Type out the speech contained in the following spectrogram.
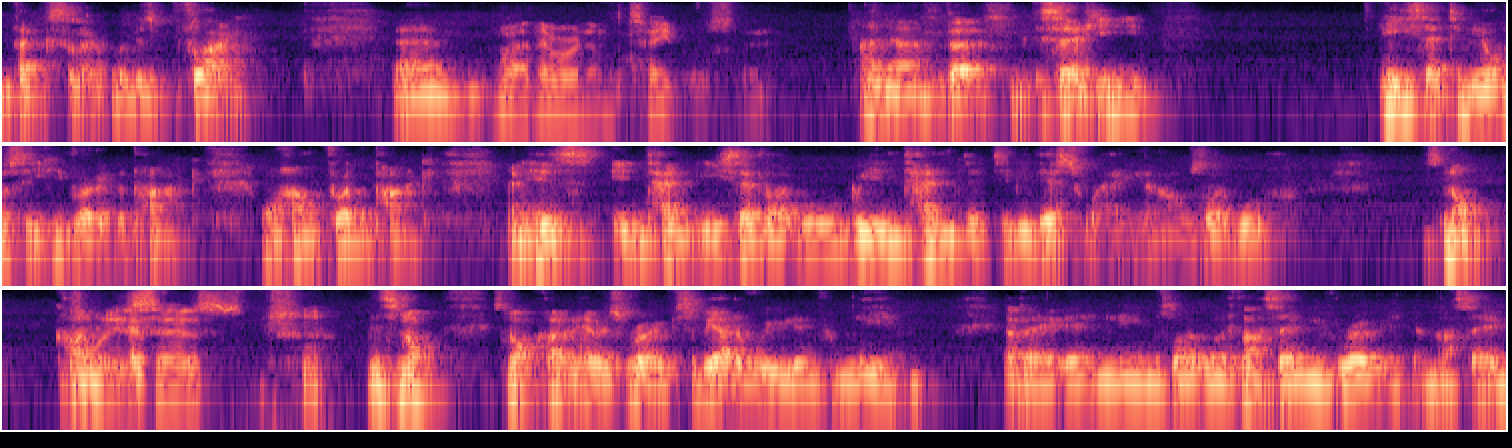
vexillor with his flag. Um, Well, they were on the table, so. I know, but so he he said to me, obviously he wrote the pack or helped write the pack, and his intent. He said like, well, we intended it to be this way, and I was like, well, it's not That's kind what of it says. it's not it's not kind of how it's wrote. So we had a ruling from Liam about it, and Liam was like, well, if that's how we've wrote it, then that's how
